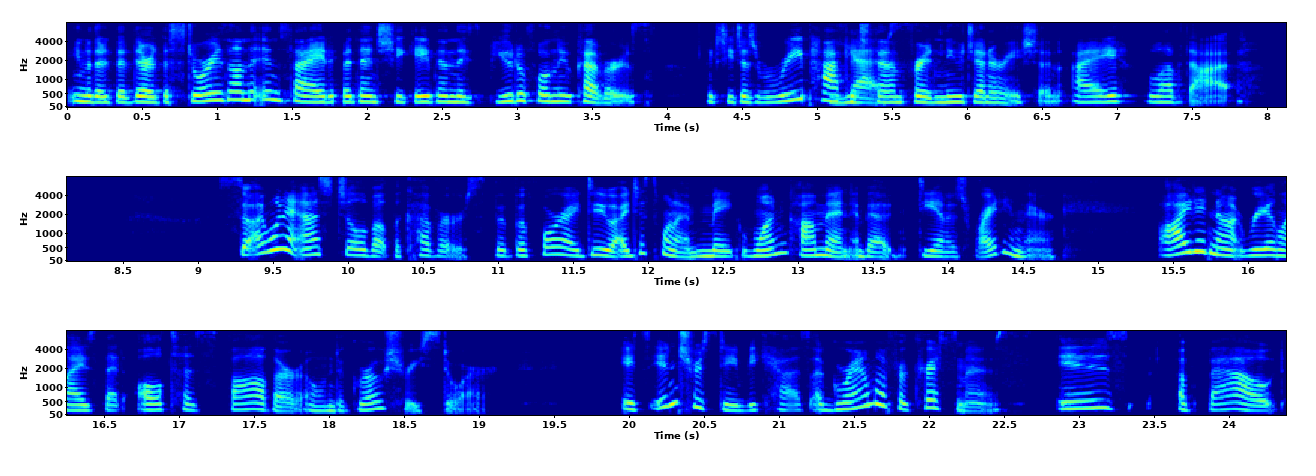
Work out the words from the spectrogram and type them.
you know they're, they're the stories on the inside, but then she gave them these beautiful new covers. Like she just repackaged Yes. them for a new generation. I love that. So I want to ask Jill about the covers, but before I do, I just want to make one comment about Deanna's writing there. I did not realize that Alta's father owned a grocery store. It's interesting because A Grandma for Christmas is about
